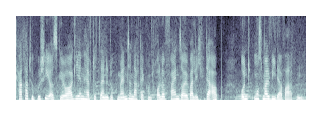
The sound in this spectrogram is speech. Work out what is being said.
Karatugushi aus Georgien heftet seine Dokumente nach der Kontrolle fein säuberlich wieder ab und muss mal wieder warten.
